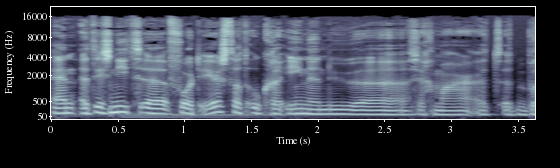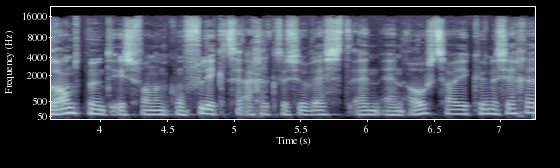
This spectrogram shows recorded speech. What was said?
En het is niet uh, voor het eerst dat Oekraïne nu uh, zeg maar het, het, brandpunt is van een conflict eigenlijk tussen West en, en Oost, zou je kunnen zeggen.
